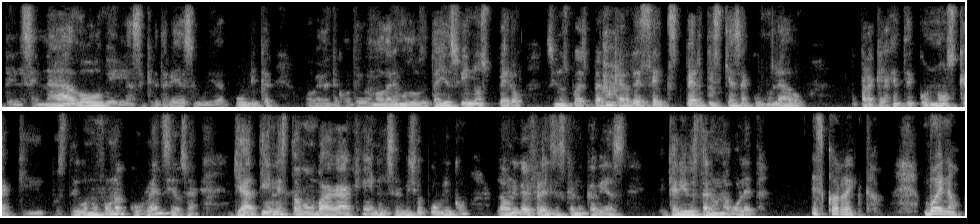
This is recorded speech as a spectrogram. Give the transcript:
del Senado, de la Secretaría de Seguridad Pública. Obviamente, como te digo, no daremos los detalles finos, pero si nos puedes platicar de ese expertise que has acumulado para que la gente conozca que, pues te digo, no fue una ocurrencia, o sea, ya tienes todo un bagaje en el servicio público, la única diferencia es que nunca habías querido estar en una boleta. Es correcto. Bueno,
